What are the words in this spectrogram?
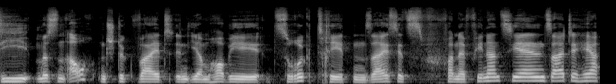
die müssen auch ein Stück weit in ihrem Hobby zurücktreten, sei es jetzt von der finanziellen Seite her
